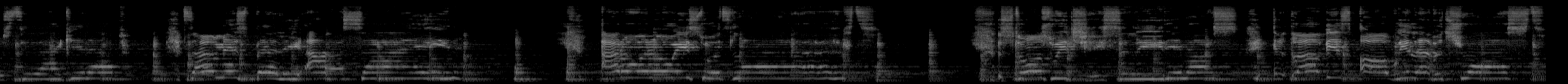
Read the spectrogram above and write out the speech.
close till I get up. Time is barely on our side. I don't wanna waste what's left. The storms we chase are leading us, and love is all we'll ever trust.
